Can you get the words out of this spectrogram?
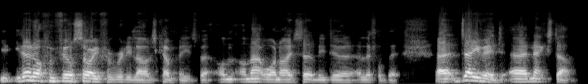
you, you, don't often feel sorry for really large companies, but on, on that one, I certainly do a, a little bit. Uh, David, uh, next up.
